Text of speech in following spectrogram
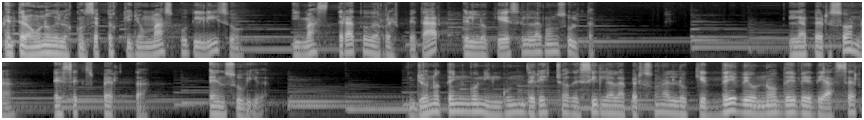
entra uno de los conceptos que yo más utilizo y más trato de respetar en lo que es la consulta. La persona es experta en su vida. Yo no tengo ningún derecho a decirle a la persona lo que debe o no debe de hacer,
